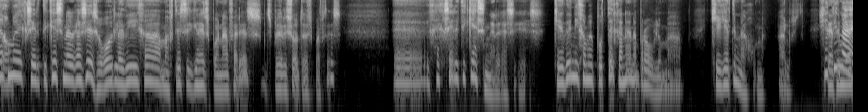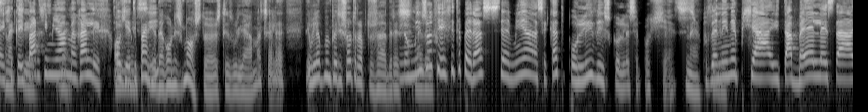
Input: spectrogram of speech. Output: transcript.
έχουμε εξαιρετικές συνεργασίες. Εγώ δηλαδή είχα με αυτές τις γυναίκες που ανάφερες, τις περισσότερες από αυτές, ε, είχα εξαιρετικές συνεργασίες. Και δεν είχαμε ποτέ κανένα πρόβλημα. Και γιατί να έχουμε, άλλωστε. Γιατί Κάθε να μία στην έχετε, αξία υπάρχει της, μια ναι. μεγάλη εκτίμηση. Όχι, γιατί υπάρχει ανταγωνισμός στη δουλειά μας, αλλά τη βλέπουμε περισσότερο από τους άντρες. Νομίζω ότι έχετε περάσει σε, μια, σε κάτι πολύ δύσκολες εποχές Ναι, που δεν πολύ. είναι πια οι ταμπέλες, τα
